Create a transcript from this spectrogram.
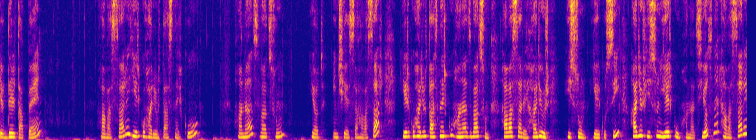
և դելտա պեն հավասար է 212 հանած 67, ինչի է սա հավասար, 212 հանած 60 հավասար է 152-ի, 152 հանած 7-ն էլ հավասար է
